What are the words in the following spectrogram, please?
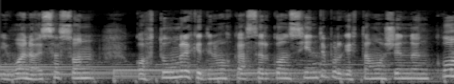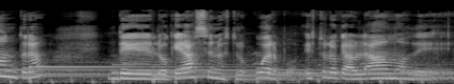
y bueno, esas son costumbres que tenemos que hacer consciente porque estamos yendo en contra de lo que hace nuestro cuerpo. Esto es lo que hablábamos de,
